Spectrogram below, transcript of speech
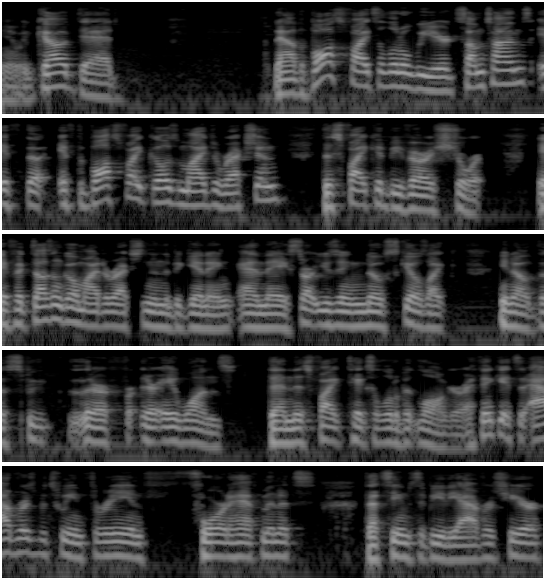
Here we go, dead. Now the boss fight's a little weird. Sometimes if the if the boss fight goes my direction, this fight could be very short. If it doesn't go my direction in the beginning and they start using no skills like you know the their their A ones, then this fight takes a little bit longer. I think it's an average between three and four and a half minutes. That seems to be the average here.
